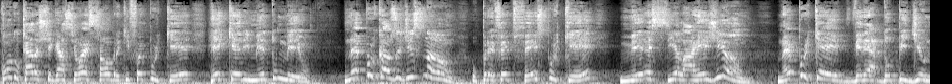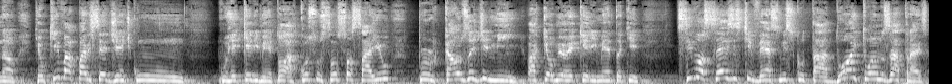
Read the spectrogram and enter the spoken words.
Quando o cara chegar assim, ó, essa obra aqui foi porque requerimento meu. Não é por causa disso, não. O prefeito fez porque merecia lá a região. Não é porque vereador pediu, não. Que o que vai aparecer de gente com, com requerimento? Ó, a construção só saiu por causa de mim. Aqui é o meu requerimento aqui. Se vocês estivessem me escutado oito anos atrás,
